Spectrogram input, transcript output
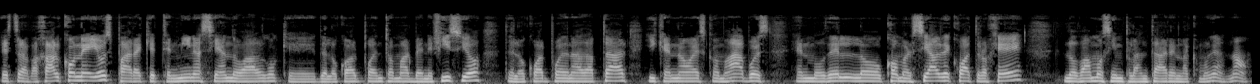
es trabajar con ellos para que termine siendo algo que de lo cual pueden tomar beneficio, de lo cual pueden adaptar y que no es como, ah, pues el modelo comercial de 4G lo vamos a implantar en la comunidad. No,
